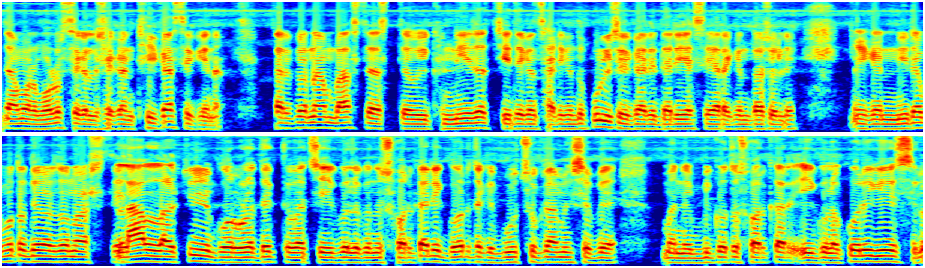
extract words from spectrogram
যে আমার মোটরসাইকেল সেখানে ঠিক আছে কিনা। তার কারণে আমরা আস্তে আস্তে ওইখানে নিয়ে যাচ্ছি, দেখেন সাইডে কিন্তু পুলিশের গাড়ি দাঁড়িয়ে আছে, এরা কিন্তু আসলে এখানে নিরাপত্তা দেওয়ার জন্য আসছে। লাল লাল টিনের ঘরগুলো দেখতে পাচ্ছি, এগুলো কিন্তু সরকারি ঘর থেকে গুচ্ছ গ্রাম হিসেবে মানে বিগত সরকার এইগুলো করে গিয়েছিল।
